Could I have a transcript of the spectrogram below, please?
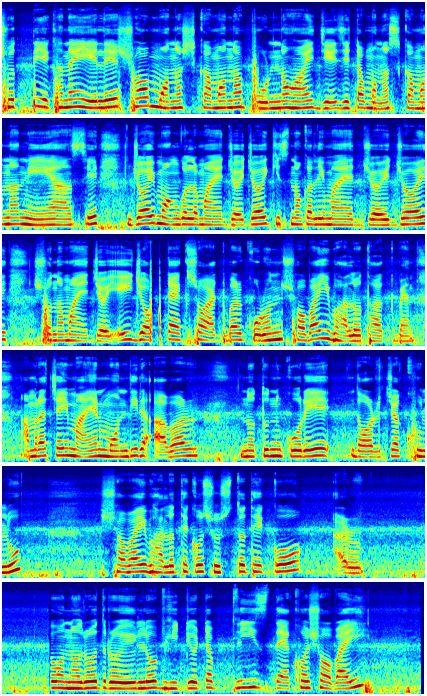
সত্যি এখানে এলে সব মনস্কামনা পূর্ণ হয়। যে যেটা মনস্কামনা নিয়ে আসে, জয় মঙ্গলা মায়ের জয় জয় কৃষ্ণকালী মায়ের জয় জয় সোনা মায়ের জয়, এই জবটা একশো আটবার করুন, সবাই ভালো থাকবেন। আমরা চাই মায়ের মন্দির আবার নতুন করে দরজা খুলুক। সবাই ভালো থেকো, সুস্থ থেকো। আর অনুরোধ রইল, ভিডিওটা প্লিজ দেখো সবাই।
